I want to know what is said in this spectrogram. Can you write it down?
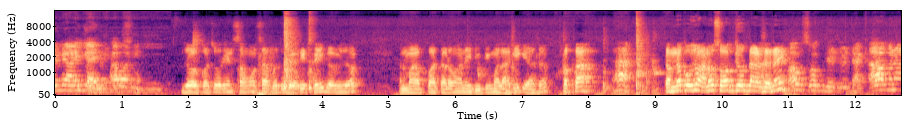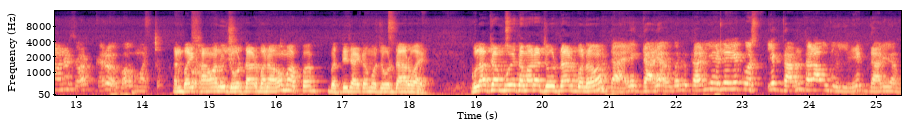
એટલે આવી જાય ખાવાનું. જો કચોરી ને સમોસા બધું રેડી થઈ ગયું છે. અને મારા પપ્પા તળવાની ડ્યુટીમાં લાગી ગયા છે. પપ્પા હા. તમને કહું છું આનો શોખ જોરદાર છે નહીં? બહુ શોખ છે જોરદાર. ખાવા બનાવવાનો શોખ ખરો બહુ મસ્ત. અને ભાઈ ખાવાનું જોરદાર બનાવો માં પપ્પા. બધી જ આઈટમો જોરદાર હોય. ગુલાબજાંબુ એ તમારા જોરદાર બનાવો. એક ધારે બધું તળીએ એટલે એક એક ધારું તળાવવું જોઈએ. એક ધારી આમ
